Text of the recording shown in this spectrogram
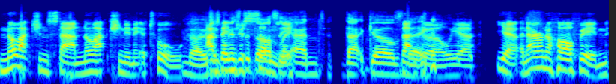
No action Stan, no action in it at all. No, and just then Mr. just Darcy suddenly and that girl's that name. girl, yeah, yeah, an hour and a half in.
